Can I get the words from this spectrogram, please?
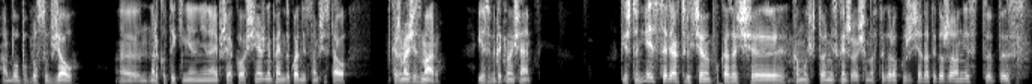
albo po prostu wziął e, narkotyki nie, nie najlepszej jakości. Ja nie pamiętam dokładnie, co tam się stało. W każdym razie zmarł. I ja sobie tak myślałem, wiesz, to nie jest serial, który chciałem pokazać e, komuś, kto nie skończył 18 roku życia, dlatego, że on jest, to jest,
